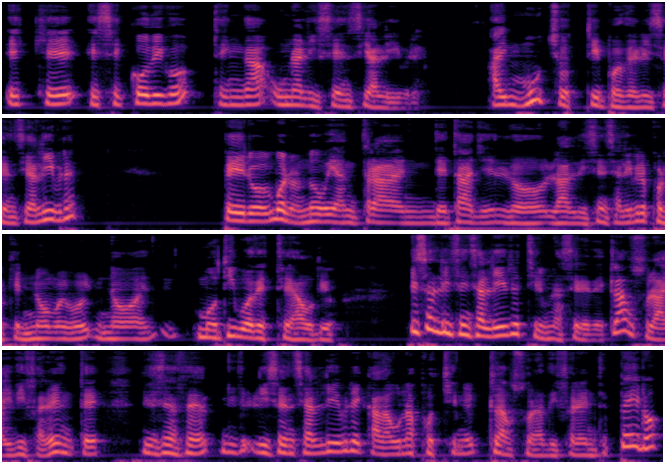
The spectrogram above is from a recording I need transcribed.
es que ese código tenga una licencia libre. Hay muchos tipos de licencia libre, pero bueno, no voy a entrar en detalle las licencias libres porque no, no es motivo de este audio. Esas licencias libres tienen una serie de cláusulas, hay diferentes licencias, licencias libres, cada una pues tiene cláusulas diferentes, pero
